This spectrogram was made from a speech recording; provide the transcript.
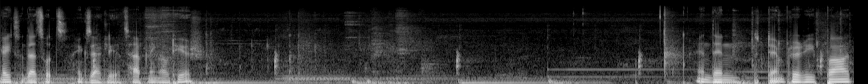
Right? So that's what's exactly that's happening out here. And then the temporary path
